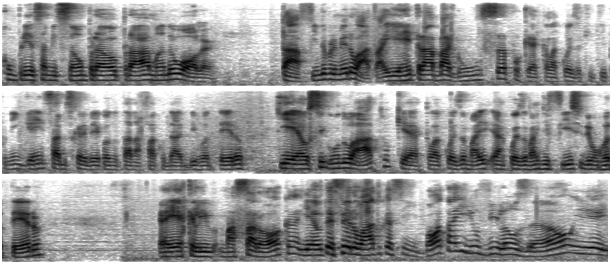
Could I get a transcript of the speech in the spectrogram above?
cumprir essa missão pra, pra Amanda Waller. Tá, fim do primeiro ato. Aí entra a bagunça, porque é aquela coisa que, tipo, ninguém sabe escrever quando tá na faculdade de roteiro, que é o segundo ato, que é aquela coisa mais, é a coisa mais difícil de um roteiro. Aí é aquele maçaroca. E aí o terceiro ato, que assim, bota aí um vilãozão e, e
